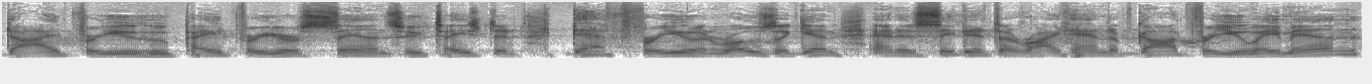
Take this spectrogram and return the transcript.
died for you, who paid for your sins, who tasted death for you and rose again and is seated at the right hand of God for you. Amen?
